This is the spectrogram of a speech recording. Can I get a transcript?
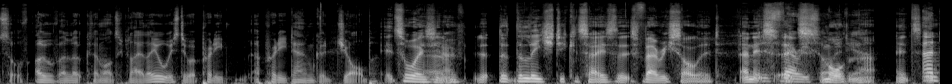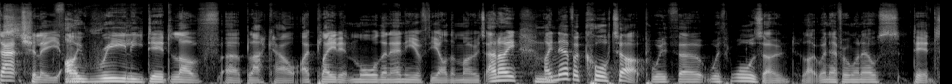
sort of overlook the multiplayer. They always do a pretty a pretty damn good job. It's always, you know, the, the, the least you can say is that it's very solid, and it's, It's very it's solid, more than yeah. that. It's And it's actually, fun. I really did love uh, Blackout. I played it more than any of the other modes, and I, Hmm. I never caught up with uh, with Warzone like when everyone else did.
